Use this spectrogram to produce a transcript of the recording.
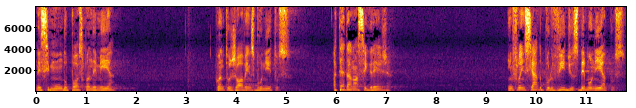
Nesse mundo pós-pandemia, quantos jovens bonitos, até da nossa igreja, influenciado por vídeos demoníacos,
